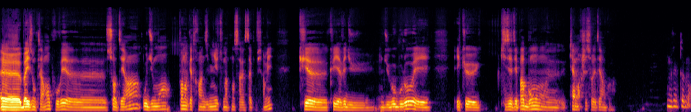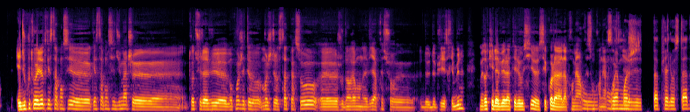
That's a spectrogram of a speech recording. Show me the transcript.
euh, bah, ils ont clairement prouvé euh, sur le terrain, ou du moins pendant 90 minutes, maintenant ça reste à confirmer, qu'il y avait du, du beau boulot et, et que qu'ils étaient pas bons euh, qu'à marcher sur les terrains. Quoi. Exactement. Et du coup, toi, Elliot, qu'est-ce que t'as pensé, euh, qu'est-ce que t'as pensé du match euh, Toi, tu l'as vu. Euh, donc moi, j'étais, au, moi, j'étais au stade perso. je vous donnerai mon avis après sur de, depuis les tribunes. Mais toi, qui l'as vu à la télé aussi, c'est quoi la, la, première impression qu'on est ressentie Ouais, moi, j'ai pas pu aller au stade.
